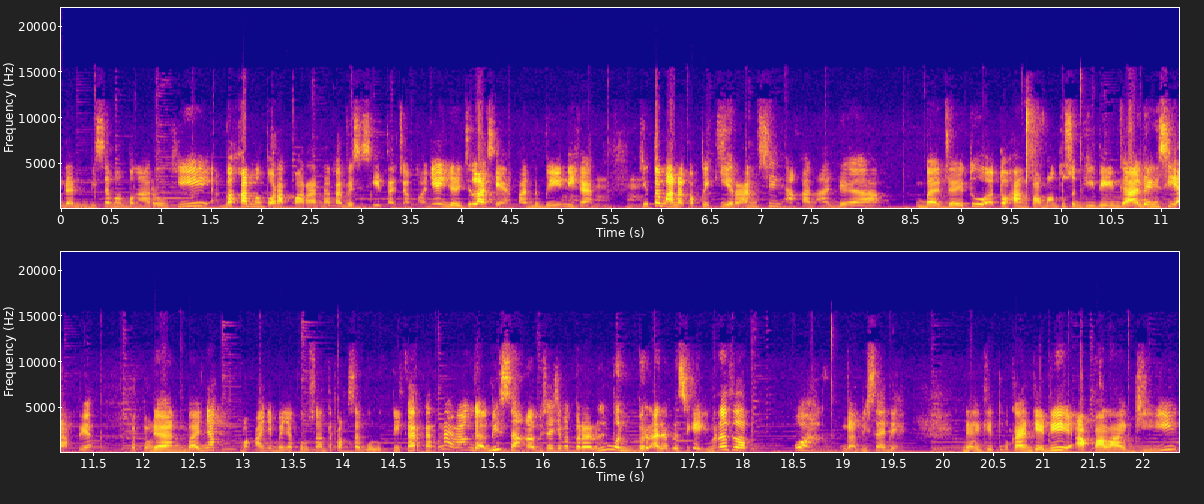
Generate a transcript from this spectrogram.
dan bisa mempengaruhi bahkan memporak-porandakan bisnis kita contohnya yang jelas ya pandemi ini kan Mm-mm. kita mana kepikiran sih akan ada badai itu atau hantaman tuh segini nggak ada yang siap ya Betul. dan banyak makanya banyak perusahaan terpaksa gulung tikar karena emang nggak bisa nggak bisa cepat beradaptasi mau beradaptasi kayak gimana tetap wah nggak bisa deh Nah gitu kan. Jadi apalagi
